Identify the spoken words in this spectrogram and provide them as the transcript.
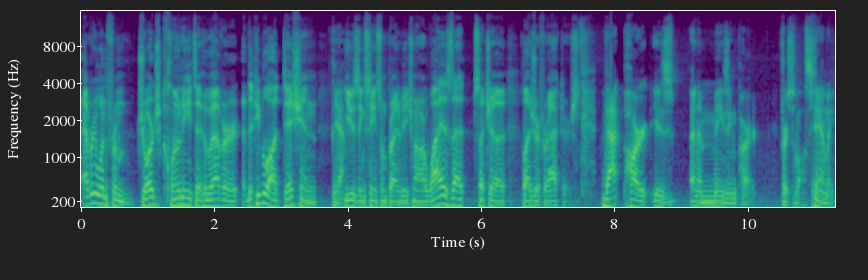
everyone from George Clooney to whoever, the people audition Yeah. using scenes from Brighton Beach Memoir. Why is that such a pleasure for actors? that part is an amazing part. First of all, Stanley.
